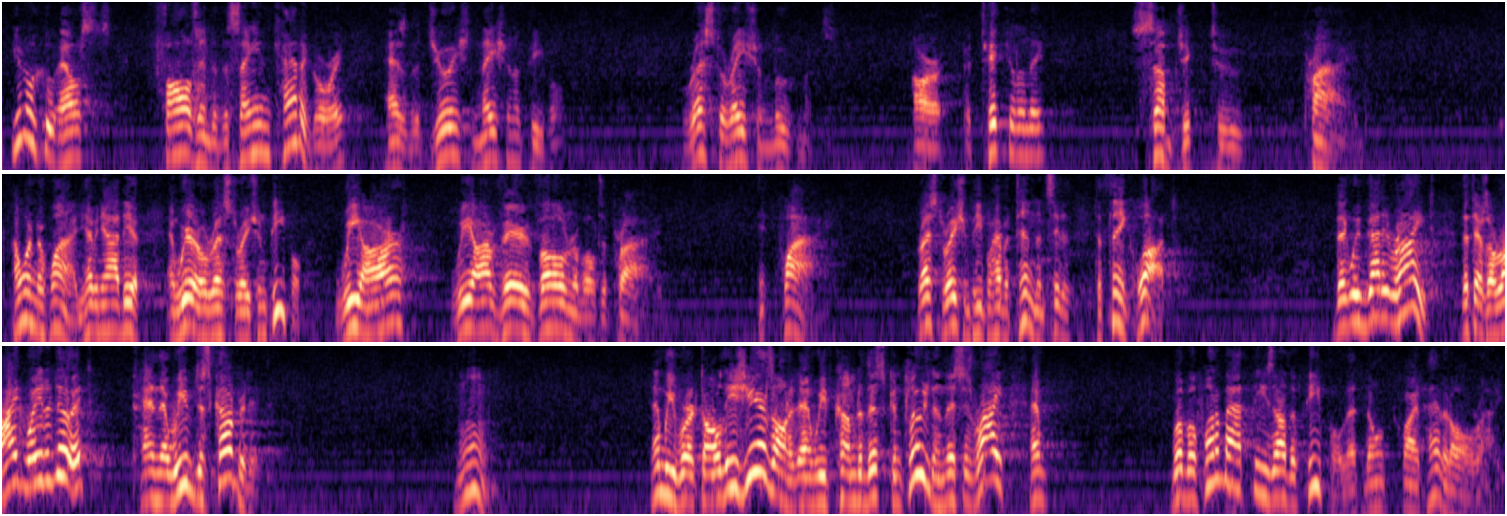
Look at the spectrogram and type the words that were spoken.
You know who else falls into the same category as the Jewish nation of people? Restoration movements are particularly subject to pride. I wonder why. Do you have any idea? And we're a restoration people. We are We are very vulnerable to pride. Why? Restoration people have a tendency to, to think what? That we've got it right. That there's a right way to do it, and that we've discovered it. Mm. And we've worked all these years on it, and we've come to this conclusion, and this is right. And well, but what about these other people that don't quite have it all right?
